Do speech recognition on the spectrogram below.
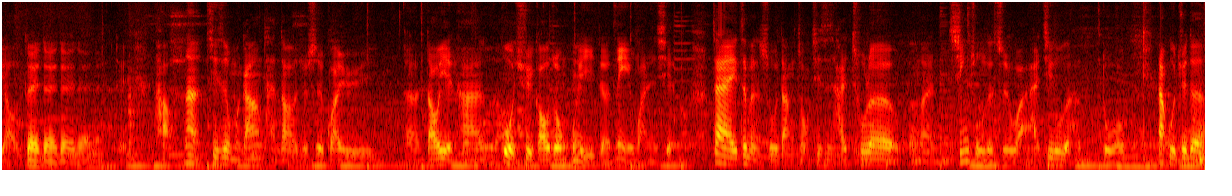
要的。对对对对对。对，好，那其实我们刚刚谈到的就是关于呃导演他过去高中回忆的内湾线哦，在这本书当中，其实还除了我们新竹的之外，还记录了很多。那我觉得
